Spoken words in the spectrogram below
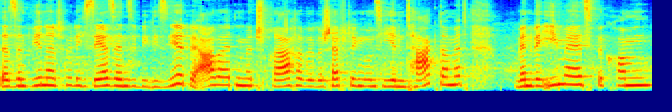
da sind wir natürlich sehr sensibilisiert. Wir arbeiten mit Sprache, wir beschäftigen uns jeden Tag damit. Wenn wir E-Mails bekommen,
